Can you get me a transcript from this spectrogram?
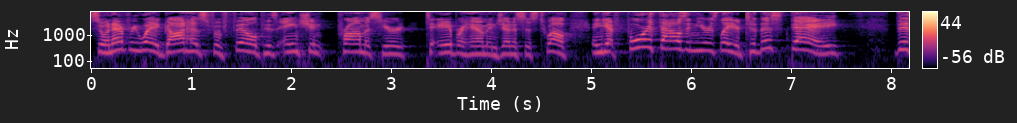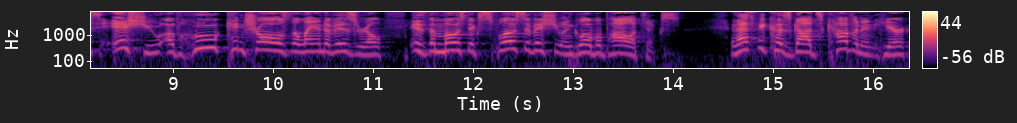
So, in every way, God has fulfilled his ancient promise here to Abraham in Genesis 12. And yet, 4,000 years later, to this day, this issue of who controls the land of Israel is the most explosive issue in global politics. And that's because God's covenant here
